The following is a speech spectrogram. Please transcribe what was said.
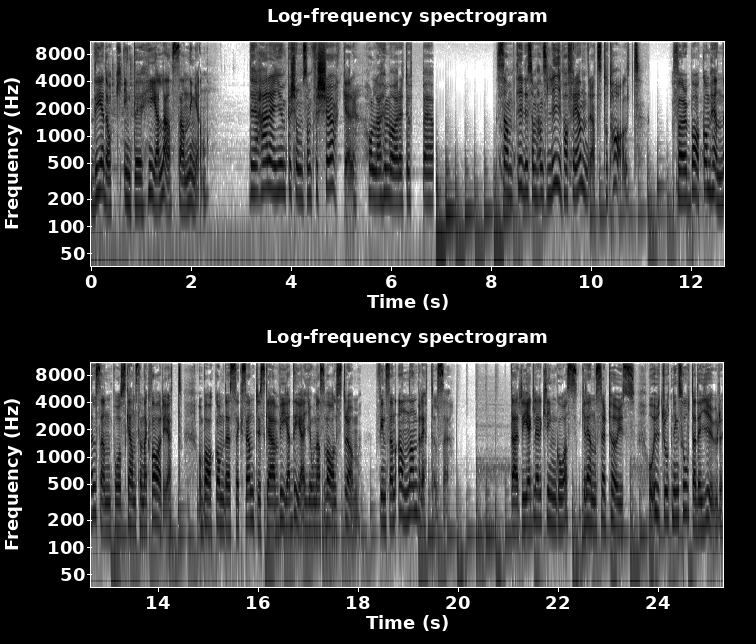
Det är dock inte hela sanningen. Det här är ju en person som försöker hålla humöret uppe samtidigt som hans liv har förändrats totalt. För bakom händelsen på Skansen-akvariet och bakom dess excentriska vd Jonas Wahlström finns en annan berättelse. Där regler kringgås, gränser töjs och utrotningshotade djur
